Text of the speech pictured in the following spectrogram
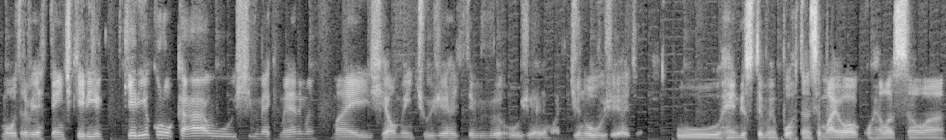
uma outra vertente, queria, queria colocar o Steve McManaman, mas realmente o Gerard teve o Gerard, de novo o Gerard, o Henderson teve uma importância maior com relação a,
